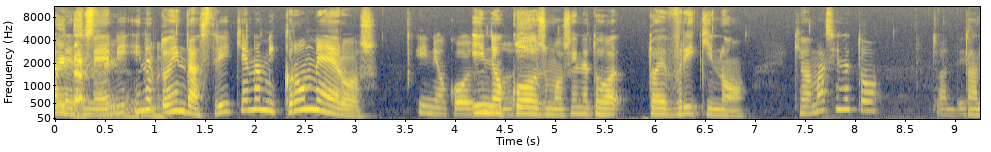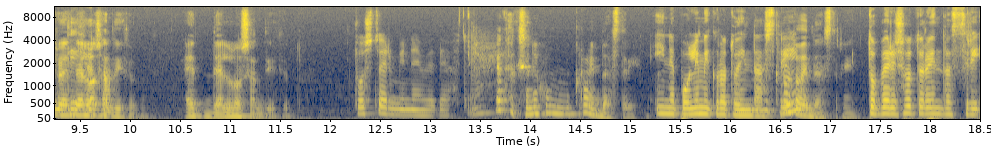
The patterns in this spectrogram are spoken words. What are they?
καλεσμένοι, industry, είναι ναι, το industry και ένα μικρό μέρος Είναι ο κόσμος. είναι ο κόσμος, είναι το, το ευρύ κοινό. Και με εμάς είναι το, Το αντίθετο. το Το αντίθετο. εντελώς αντίθετο. Εντελώς αντίθετο. Πώς το ερμηνεύετε αυτό; Εντάξει, έχουμε μικρό industry. Είναι πολύ μικρό το industry. Μικρό το industry. Το περισσότερο industry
